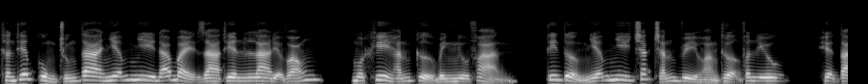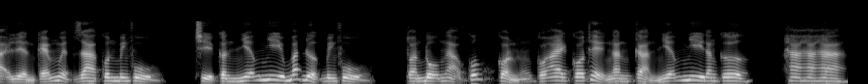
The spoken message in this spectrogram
Thần thiếp cùng chúng ta nhiễm nhi đã bày ra thiên la địa võng, một khi hắn cử binh mưu phản, tin tưởng nhiễm nhi chắc chắn vì hoàng thượng phân ưu, hiện tại liền kém nguyệt ra quân binh phủ, chỉ cần nhiễm nhi bắt được binh phủ, toàn bộ ngạo quốc còn có ai có thể ngăn cản nhiễm nhi đăng cơ, ha ha ha.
